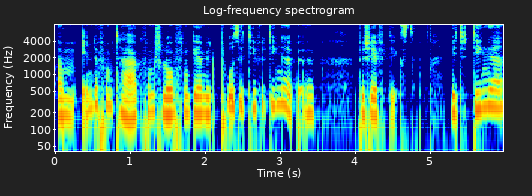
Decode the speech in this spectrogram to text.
am Ende vom Tag, vom Schlafengehen mit positiven Dingen be beschäftigst. Mit Dingen,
